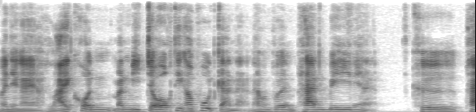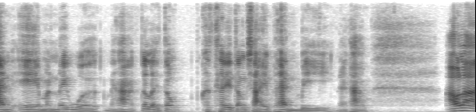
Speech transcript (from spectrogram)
มันยังไงอะหลายคนมันมีโจ๊กที่เขาพูดกันอะนะเพื่อนๆ plan B เนี่ย คือ plan A มันไม่เวิร์กนะฮะก็เลยต้องเลยต้องใช้ plan B นะครับเอาล่ะ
